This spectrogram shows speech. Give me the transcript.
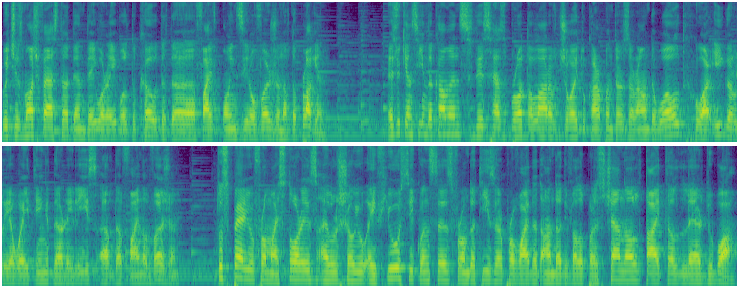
which is much faster than they were able to code the 5.0 version of the plugin. As you can see in the comments, this has brought a lot of joy to carpenters around the world who are eagerly awaiting the release of the final version. To spare you from my stories, I will show you a few sequences from the teaser provided on the developer's channel titled L'Air du Bois.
